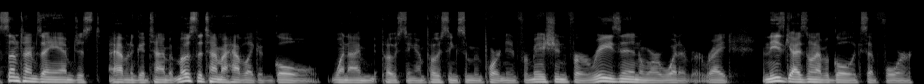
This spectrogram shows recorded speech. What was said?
sometimes I am just having a good time, but most of the time I have like a goal when I'm posting. I'm posting some important information for a reason or whatever, right? And these guys don't have a goal except for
